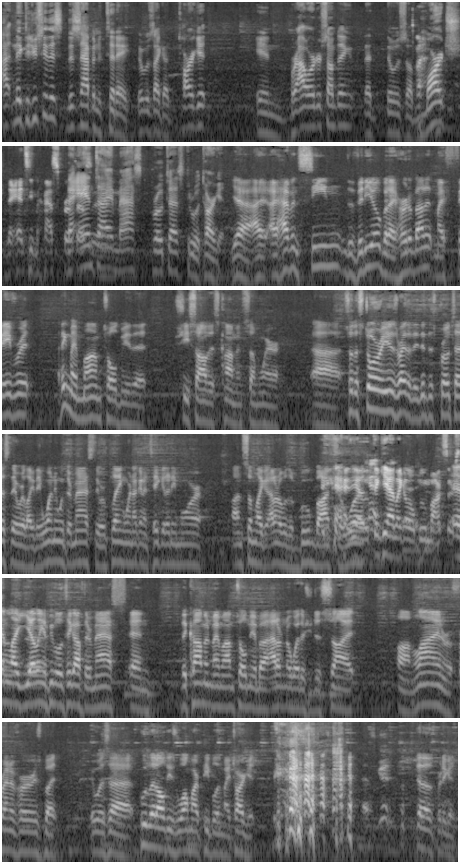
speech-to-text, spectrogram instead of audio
uh, Nick, did you see this? This has happened today. There was like a Target in Broward or something that there was a march. The anti-mask The protest. anti-mask protest through a Target. Yeah, I, I haven't seen the video, but I heard about it. My favorite, I think my mom told me that she saw this comment somewhere. Uh, so the story is right that they did this protest. They were like they went in with their masks. They were playing "We're not going to take it anymore" on some like I don't know, it was a boom box Yeah, or yeah, what, I think he had like a little boombox or something. and like yelling at people to take off their masks. And the comment my mom told me about, I don't know whether she just saw it online or a friend of hers, but it was uh, who let all these Walmart people in my Target. That's good. that was pretty good.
